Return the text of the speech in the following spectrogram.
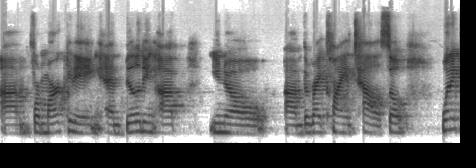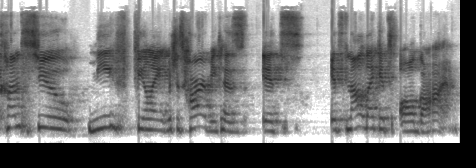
um, for marketing and building up, you know, um, the right clientele. So when it comes to me feeling, which is hard because it's it's not like it's all gone.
